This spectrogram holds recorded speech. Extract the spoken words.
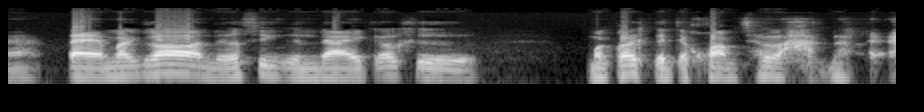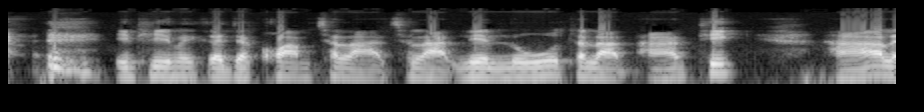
นะ แต่มันก็เหนือสิ่งอื่นใดก็คือ มันก็เกิดจากความฉลาดนั่นแหละ อีกทีมันเกิดจากความฉลาดฉลาดเรียนรู้ฉลาดหาทิก หาอะไร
